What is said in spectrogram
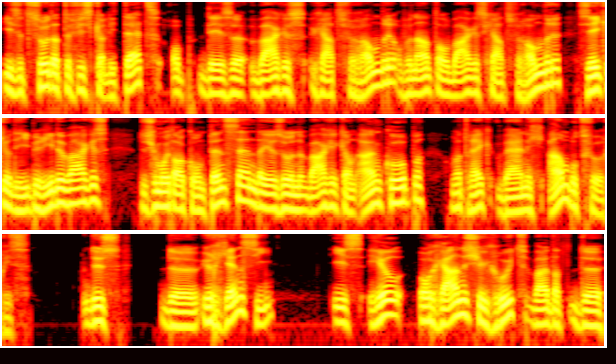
is het zo dat de fiscaliteit op deze wagens gaat veranderen, of een aantal wagens gaat veranderen, zeker de hybride wagens. Dus je moet al content zijn dat je zo'n wagen kan aankopen, omdat er eigenlijk weinig aanbod voor is. Dus de urgentie is heel organisch gegroeid, waar dat de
